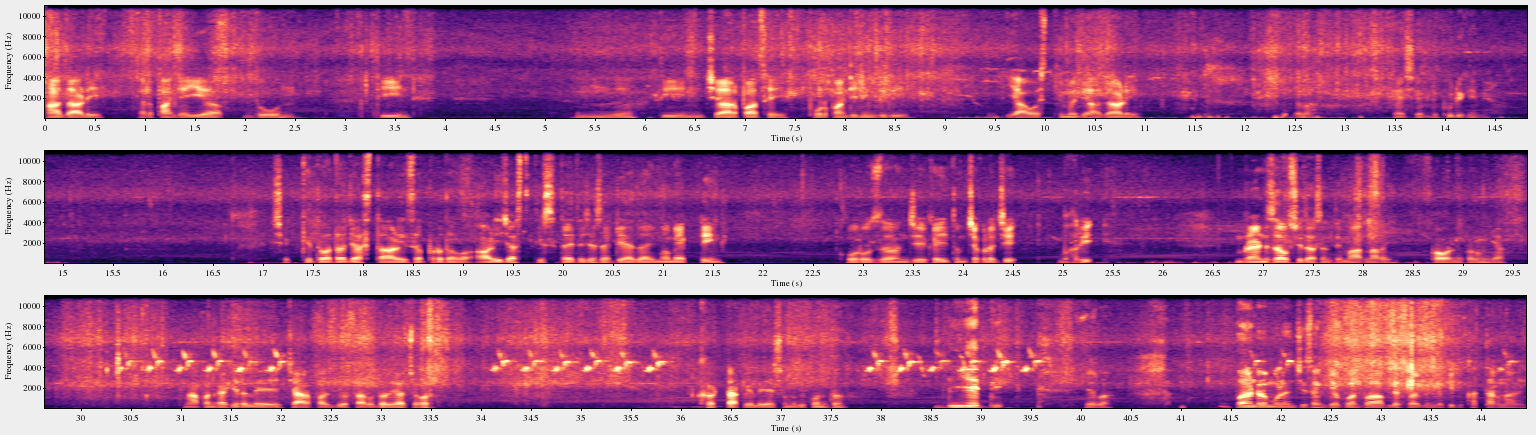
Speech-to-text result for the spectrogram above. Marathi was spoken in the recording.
हा झाड आहे. त्याला फांद्या एक दोन तीन. समजा तीन चार पाच आहे फोड फांदी निघलेली. या अवस्थेमध्ये हा झाड आहे. चला अशी आपली फुले घेऊया. शक्यतो आता जास्त आळीचा प्रभाव आळी जास्त दिसत आहे त्याच्यासाठी आज आहे मग ॲक्टिंग कोरोजन जे काही तुमच्याकडं जे भारी ब्रँडचं औषध असेल ते मारणार आहे. फवारणी करून घ्या. आपण काय केलेलं आहे चार पाच दिवस अगोदर याच्यावर खत टाकलेलं आहे याच्यामध्ये कोणतं? डी ए पी हे बा पांढऱ्या मुळांची संख्या पण पहा आपल्या सोयाबीनला किती खतरनाक आहे.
